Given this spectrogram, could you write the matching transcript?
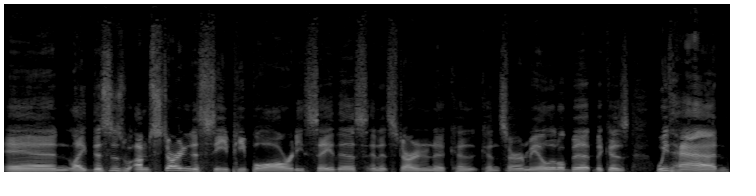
And like this is, I'm starting to see people already say this, and it's starting to con- concern me a little bit because we've had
